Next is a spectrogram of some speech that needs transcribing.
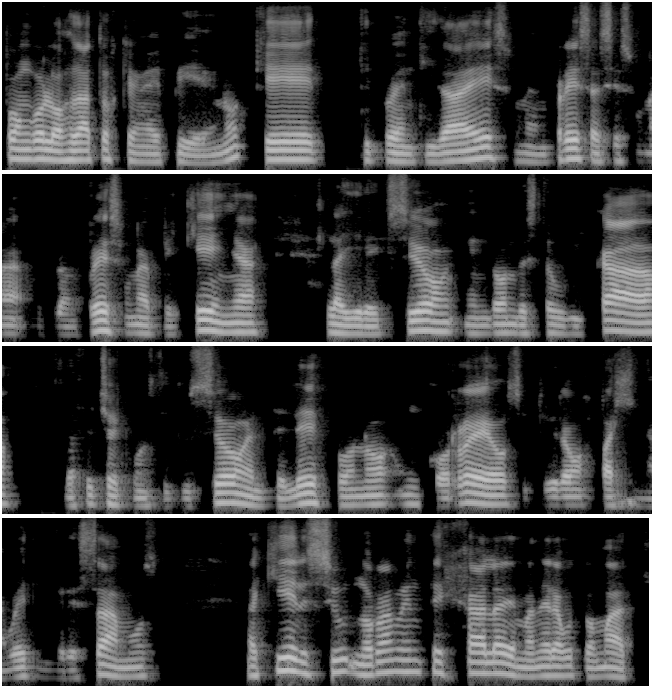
pongo los datos que me piden, ¿no? ¿Qué tipo de entidad es? Una empresa, si es una empresa, una pequeña, la dirección, en dónde está ubicada, la fecha de constitución, el teléfono, un correo, si tuviéramos página web, ingresamos. Aquí el SU normalmente jala de manera automática.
